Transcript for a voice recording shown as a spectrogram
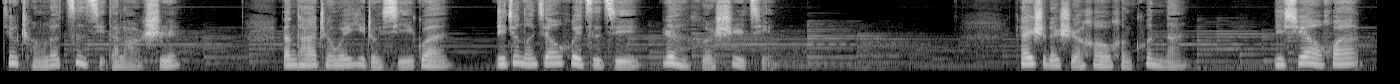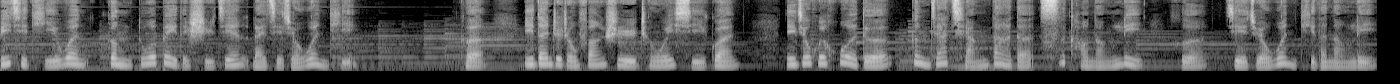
就成了自己的老师。当它成为一种习惯，你就能教会自己任何事情。开始的时候很困难，你需要花比起提问更多倍的时间来解决问题。可一旦这种方式成为习惯，你就会获得更加强大的思考能力和解决问题的能力。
